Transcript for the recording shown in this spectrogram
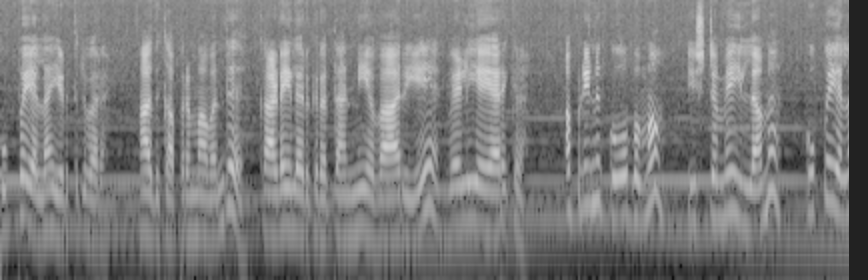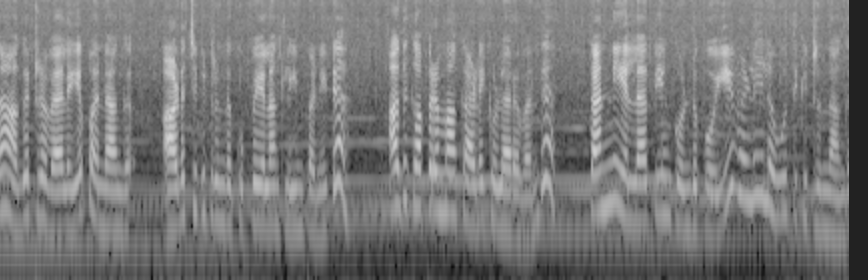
குப்பையெல்லாம் எடுத்துட்டு வரேன். அதுக்கப்புறமா வந்து கடையில இருக்கிற தண்ணிய வாரியே வெளியே இறக்கிறேன். அப்படின்னு கோபமா இஷ்டமே இல்லாம குப்பையெல்லாம் அகற்ற வேலைய பண்ணாங்க. அடைச்சுக்கிட்டு இருந்த குப்பையெல்லாம் க்ளீன் பண்ணிட்டு அதுக்கப்புறமா கடைக்குள்ளார வந்து தண்ணி எல்லாத்தையும் கொண்டு போய் வெளியில ஊத்திக்கிட்டு இருந்தாங்க.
